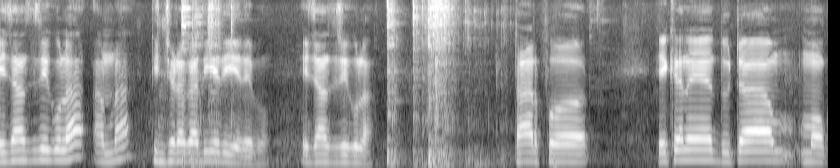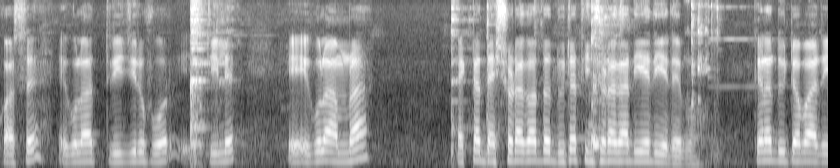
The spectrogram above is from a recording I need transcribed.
এই ঝাঁঝরিগুলা আমরা তিনশো টাকা দিয়ে দিয়ে দেবো, এই ঝাঁঝরিগুলা। তারপর এখানে দুইটা মগ আছে, এগুলা থ্রি জিরো ফোর স্টিলের এগুলো আমরা একটা দেড়শো টাকা তো দুইটা তিনশো টাকা দিয়ে দিয়ে দেবো। এখানে দুইটা বাড়ি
